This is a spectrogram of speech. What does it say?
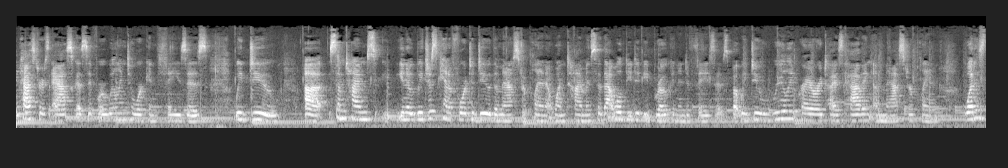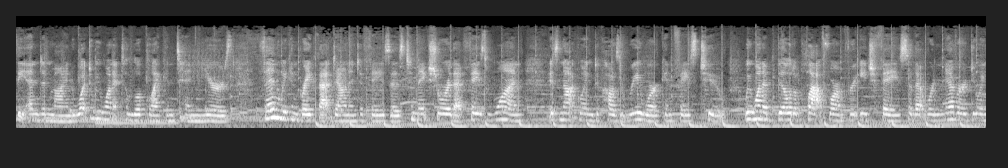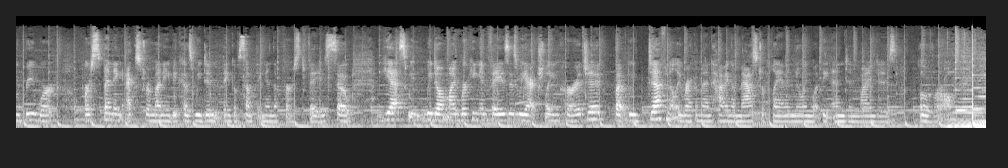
pastors ask us if we're willing to work in phases. We do. Uh, sometimes, you know, we just can't afford to do the master plan at one time, and so that will need to be broken into phases. But we do really prioritize having a master plan. What is the end in mind? What do we want it to look like in 10 years? Then we can break that down into phases to make sure that phase one is not going to cause rework in phase two. We want to build a platform for each phase so that we're never doing rework or spending extra money because we didn't think of something in the first phase. So yes, we, we don't mind working in phases, we actually encourage it, but we definitely recommend having a master plan and knowing what the end in mind is overall.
